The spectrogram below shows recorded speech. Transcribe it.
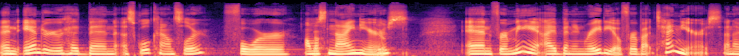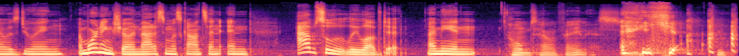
And Andrew had been a school counselor for almost nine years. And for me, I'd been in radio for about 10 years. And I was doing a morning show in Madison, Wisconsin, and absolutely loved it. I mean, Hometown famous. yeah, Couldn't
